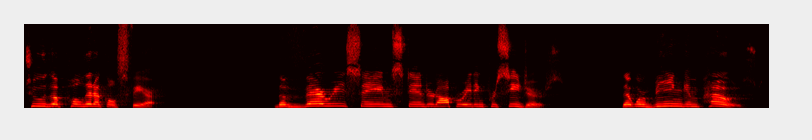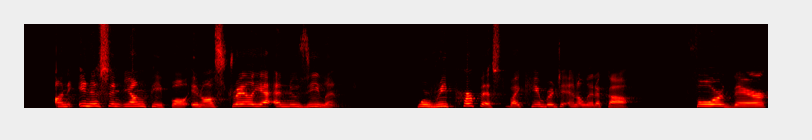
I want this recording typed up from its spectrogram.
to the political sphere. The very same standard operating procedures that were being imposed on innocent young people in Australia and New Zealand were repurposed by Cambridge Analytica for their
